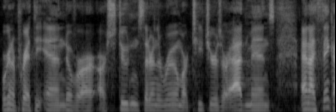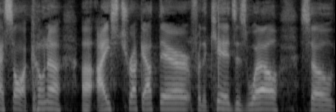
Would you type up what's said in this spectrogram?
We're going to pray at the end over our, our students that are in the room, our teachers, our admins. And I think I saw a Kona uh, ice truck out there for the kids as well. So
